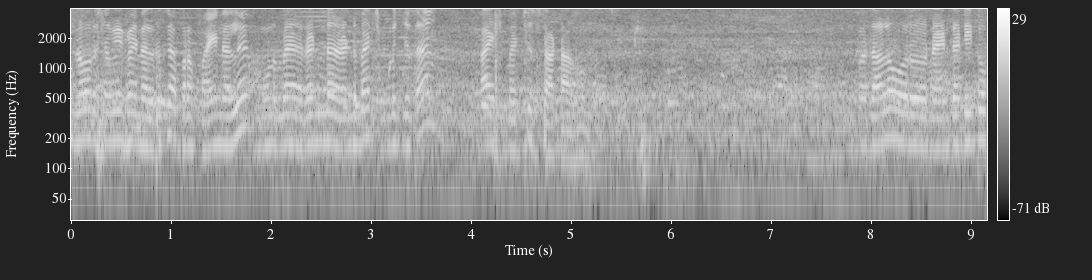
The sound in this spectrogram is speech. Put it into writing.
இன்னொரு செமிஃபைனல் இருக்கு அப்புறம் ஃபைனல் மூணு மே ரெண்டு ரெண்டு மேட்ச் முடிஞ்சு தான் பாய்ஸ் மேட்ச் ஸ்டார்ட் ஆகும். பார்த்தாலும் ஒரு நைன் தேர்ட்டி டு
